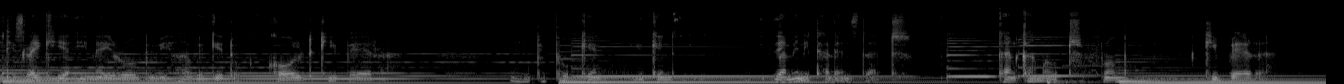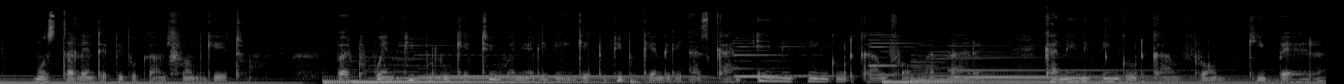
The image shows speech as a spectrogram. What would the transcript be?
It is like here in Nairobi, we have a ghetto called Kibera. And people can, you can, there are many talents that can come out from Kibera. Most talented people comes from ghetto. But when people look at you when you're living in ghetto, people can really ask, can anything good come from Mathare? Can anything good come from Kibera?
